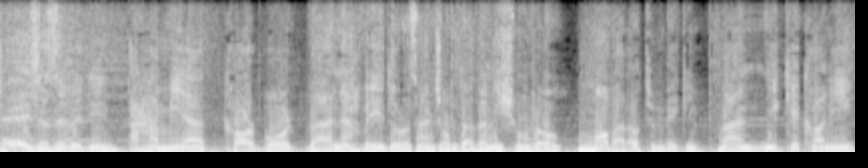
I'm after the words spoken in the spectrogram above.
اجازه بدین. اهمیت کاربرد و نحوه درست انجام دادنشون رو ما براتون بگیم. من نیک کانی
